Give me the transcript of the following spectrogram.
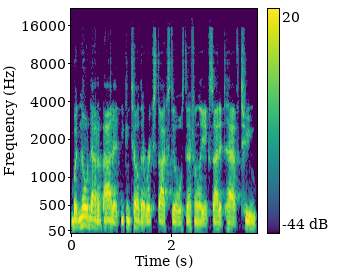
but no doubt about it, you can tell that Rick Stockstill was definitely excited to have two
